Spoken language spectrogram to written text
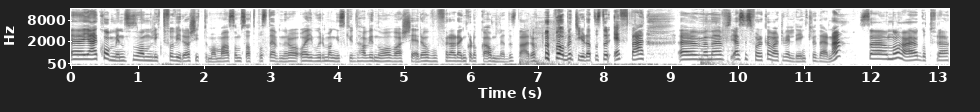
Eh, Jeg kom inn som sånn litt forvirra skyttermamma som satt på stevner og Oi, hvor mange skudd har vi nå, hva skjer, og hvorfor er den klokka annerledes der, og hva betyr det at det står F der? Eh, Men eh, jeg syns folk har vært veldig inkluderende. Så nå har jeg gått fra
